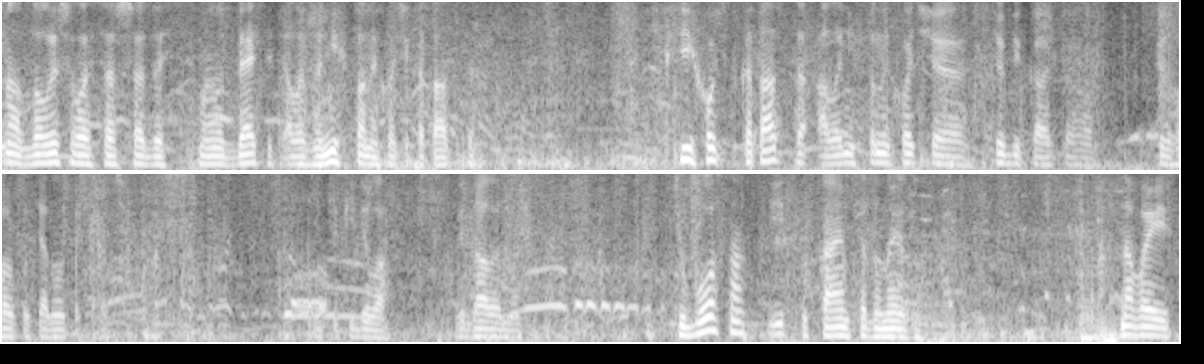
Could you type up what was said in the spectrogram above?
Нас залишилося ще десь минут 10, але вже ніхто не хоче кататися. Всі хочуть кататися, але ніхто не хоче тюбіка цього під горку тягнути. Ось такі діла. Віддали ми тюбоса і спускаємося донизу. На виїзд.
